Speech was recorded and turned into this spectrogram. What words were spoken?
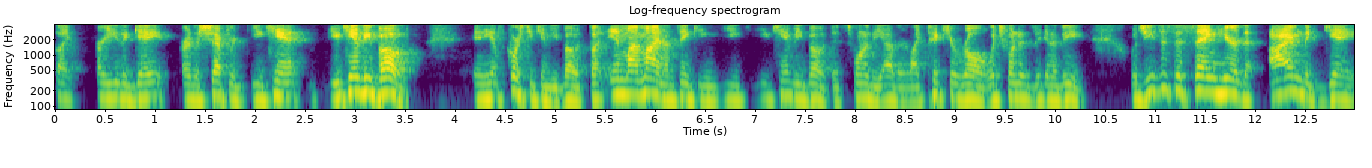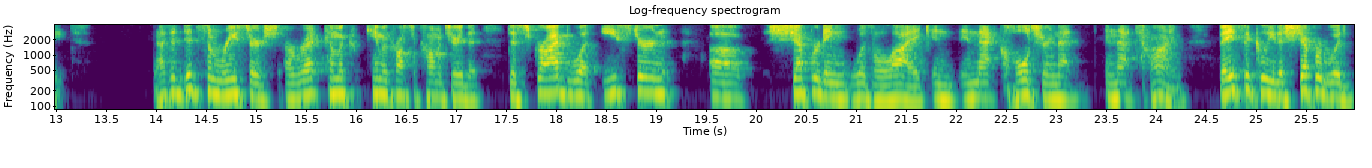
like, are you the gate or the shepherd? You can't, you can't be both. And he, of course, you can be both. But in my mind, I'm thinking you, you can't be both. It's one or the other. Like, pick your role. Which one is it going to be? Well, Jesus is saying here that I'm the gate. As I did some research, I read, come, came across a commentary that described what Eastern uh, shepherding was like in in that culture in that in that time. Basically, the shepherd would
